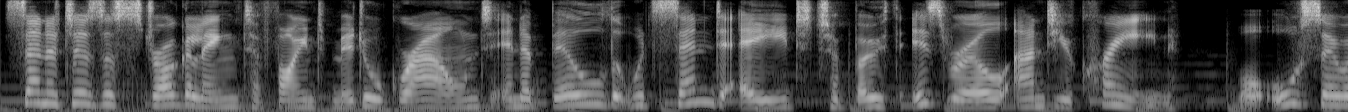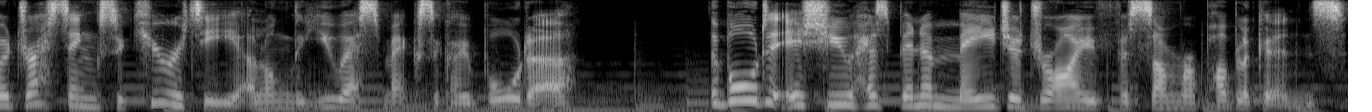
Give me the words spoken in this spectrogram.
Senators are struggling to find middle ground in a bill that would send aid to both Israel and Ukraine, while also addressing security along the US Mexico border. The border issue has been a major drive for some Republicans,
